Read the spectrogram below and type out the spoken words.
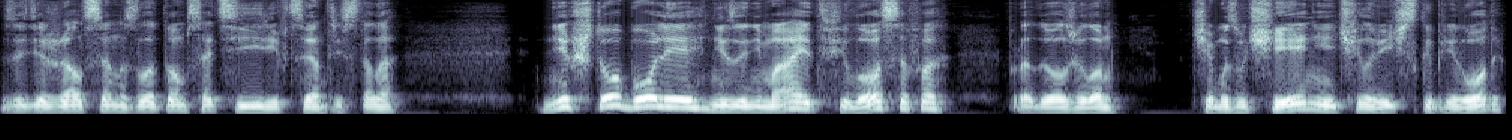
задержался на золотом сатире в центре стола. «Ничто более не занимает философа, — продолжил он, — чем изучение человеческой природы.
